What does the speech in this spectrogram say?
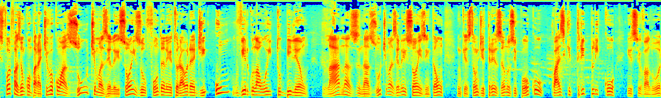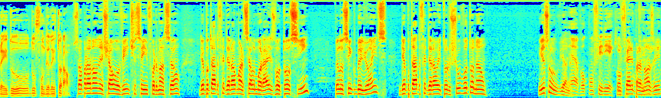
for fazer um comparativo com as últimas eleições, o fundo eleitoral era de 1,8 bilhão lá nas, nas últimas eleições. Então, em questão de três anos e pouco, quase que triplicou esse valor aí do, do fundo eleitoral. Só para não deixar o ouvinte sem informação, Deputado federal Marcelo Moraes votou sim pelos 5 bilhões. Deputado federal Heitor Chu votou não. Isso, Viana? É, vou conferir aqui. Confere para nós aí,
